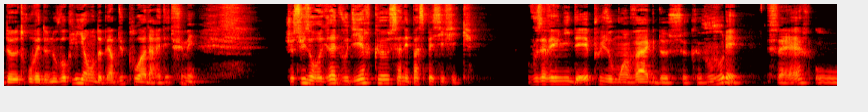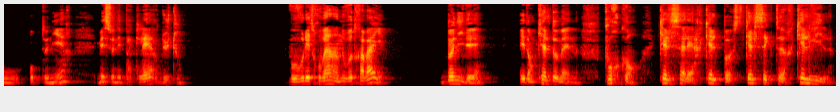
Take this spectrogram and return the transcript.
de trouver de nouveaux clients, de perdre du poids, d'arrêter de fumer. Je suis au regret de vous dire que ça n'est pas spécifique. Vous avez une idée plus ou moins vague de ce que vous voulez faire ou obtenir, mais ce n'est pas clair du tout. Vous voulez trouver un nouveau travail? Bonne idée. Et dans quel domaine? Pour quand? Quel salaire? Quel poste? Quel secteur? Quelle ville?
